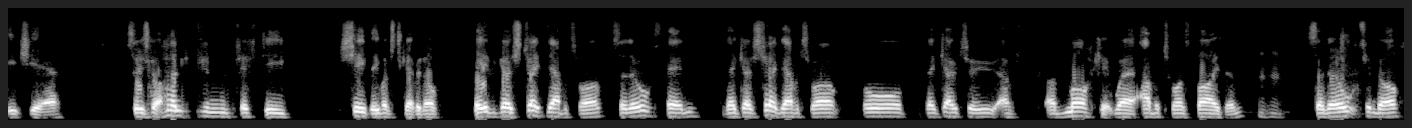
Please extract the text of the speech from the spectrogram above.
each year. So he's got 150 sheep that he wants to get rid of. They either go straight to the abattoir, so they're all thin, they go straight to the abattoir, or they go to a, a market where abattoirs buy them. Mm-hmm. So they're auctioned off.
